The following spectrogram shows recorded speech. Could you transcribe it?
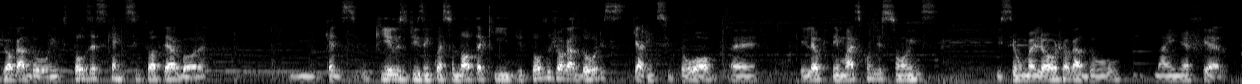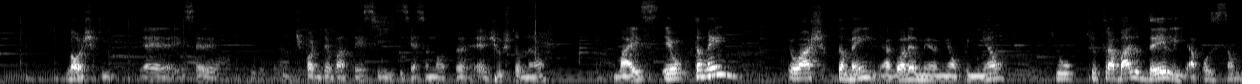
jogador entre todos esses que a gente citou até agora. E quer dizer, o que eles dizem com essa nota é que de todos os jogadores que a gente citou, óbvio, é, ele é o que tem mais condições de ser o melhor jogador na NFL. Lógico que é, isso é, a gente pode debater se, se essa nota é justa ou não, mas eu também, eu acho também, agora é a minha, minha opinião, que o, que o trabalho dele, a posição,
